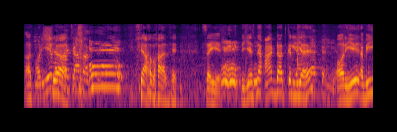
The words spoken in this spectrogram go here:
अच्छा। और ये बकरा अच्छा चार दांत क्या बात है। सही है। तो ये इसने आठ दांत कर लिया है कर लिया। और ये अभी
